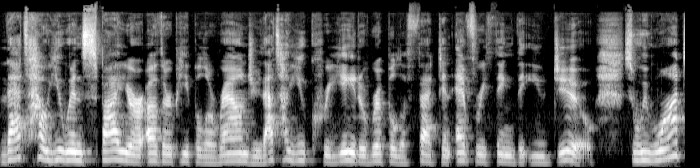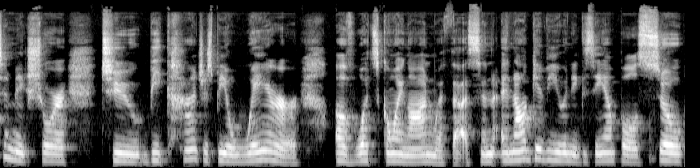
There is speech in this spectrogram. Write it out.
that's how you inspire other people around you. That's how you create a ripple effect in everything that you do. So we want to make sure to be conscious be aware of what's going on with us. And and I'll give you an example. So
